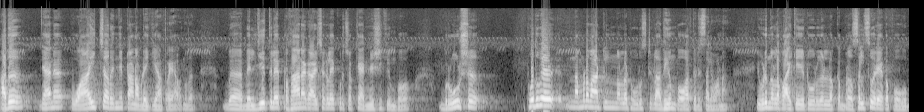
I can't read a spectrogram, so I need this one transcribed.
അത് ഞാൻ വായിച്ചറിഞ്ഞിട്ടാണ് അവിടേക്ക് യാത്രയാവുന്നത്. ബെൽജിയത്തിലെ പ്രധാന കാഴ്ചകളെക്കുറിച്ചൊക്കെ അന്വേഷിക്കുമ്പോൾ ബ്രൂഷ് പൊതുവെ നമ്മുടെ നാട്ടിൽ നിന്നുള്ള ടൂറിസ്റ്റുകൾ അധികം പോകാത്തൊരു സ്ഥലമാണ്. ഇവിടെ നിന്നുള്ള പാക്കേജ് ടൂറുകളിലൊക്കെ ബ്രസൽസ് വരെയൊക്കെ പോകും.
